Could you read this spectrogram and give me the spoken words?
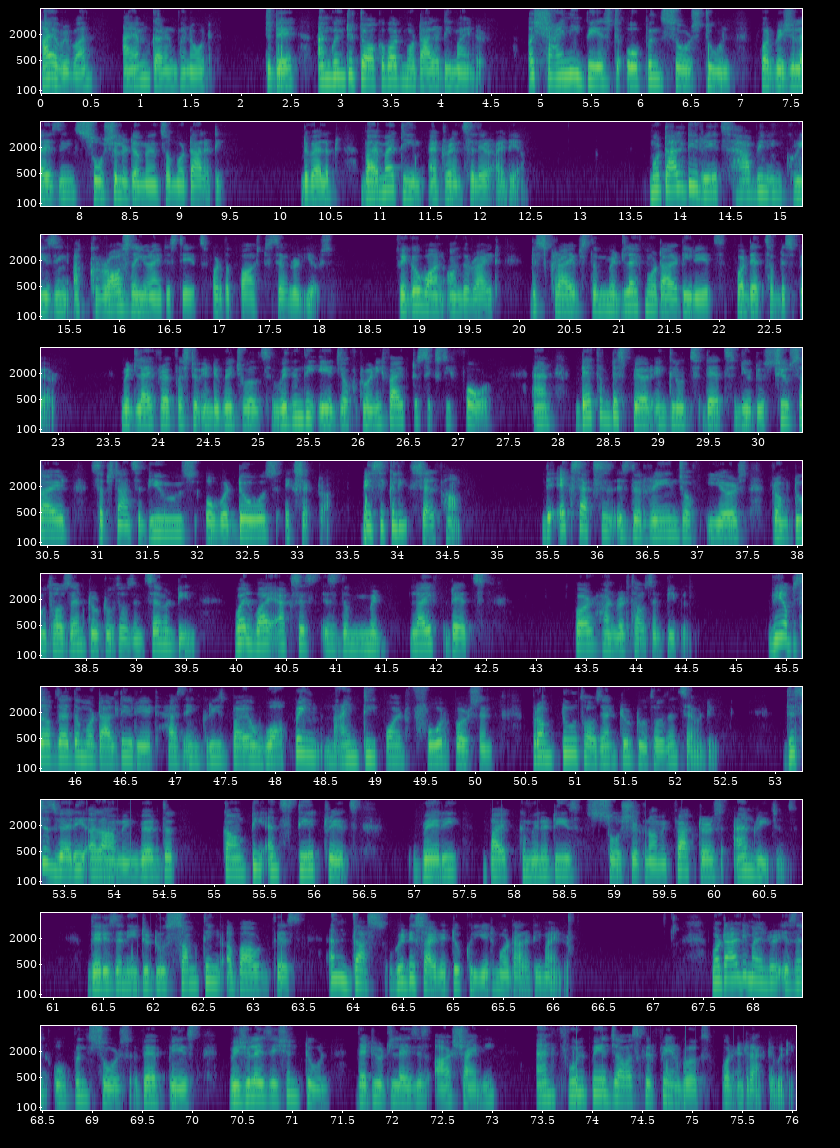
Hi everyone, I am Karan Bhanot. Today I'm going to talk about Mortality Minder, a Shiny based open source tool for visualizing social determinants of mortality, developed by my team at Rensselaer IDEA. Mortality rates have been increasing across the United States for the past several years. Figure 1 on the right describes the midlife mortality rates for deaths of despair. Midlife refers to individuals within the age of 25 to 64 and death of despair includes deaths due to suicide, substance abuse, overdose, etc. Basically, self harm. The x axis is the range of years from 2000 to 2017, while y axis is the midlife deaths per 100,000 people. We observe that the mortality rate has increased by a whopping 90.4% from 2000 to 2017. This is very alarming, where the county and state rates vary by communities, socioeconomic factors, and regions. There is a need to do something about this, and thus we decided to create Mortality Minder. Mortality Minder is an open source web based visualization tool that utilizes R Shiny and full page JavaScript frameworks for interactivity.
